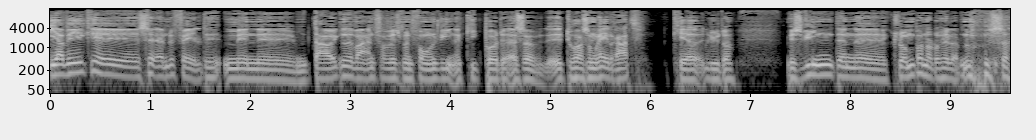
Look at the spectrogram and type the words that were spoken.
Jeg vil ikke øh, selv anbefale det, men øh, der er jo ikke noget i vejen for, hvis man får en vin og kigge på det. Altså, øh, du har som regel ret, kære lytter. Hvis vinen den øh, klumper, når du hælder den ud, så,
